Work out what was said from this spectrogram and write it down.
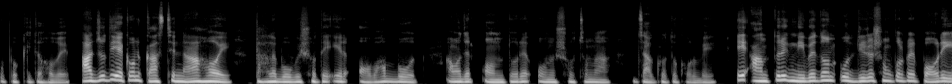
উপকৃত হবে। আর যদি এখন কাজটি না হয়, তাহলে ভবিষ্যতে এর অভাববোধ আমাদের অন্তরে অনুশোচনা জাগ্রত করবে। এই আন্তরিক নিবেদন ও দৃঢ় সংকল্পের পরই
